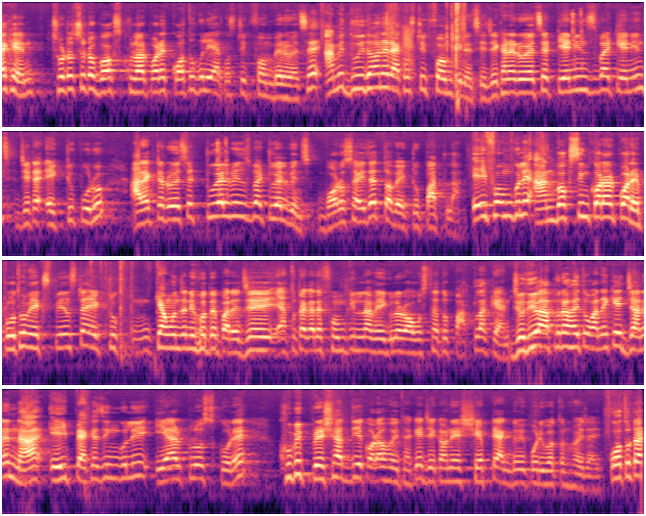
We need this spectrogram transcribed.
দেখেন ছোট ছোট বক্স খোলার পরে কতগুলি অ্যাকোস্টিক ফোম বের হয়েছে। আমি দুই ধরনের অ্যাকোস্টিক ফোম কিনেছি। যেখানে রয়েছে ten inch by ten inch যেটা একটু পুরু। আর একটা রয়েছে twelve inch by twelve inch বড় সাইজের তবে একটু পাতলা। এই ফোমগুলি আনবক্সিং করার পরে প্রথম এক্সপিরিয়েন্সটা একটু কেমন জানি হতে পারে যে এত টাকাতে ফোম কিনলাম এইগুলোর অবস্থা এত পাতলা কেন? যদিও আপনারা হয়তো অনেকেই জানেন না, এই প্যাকেজিংগুলি এয়ার ক্লোজ করে খুবই প্রেসার দিয়ে করা হয়ে থাকে, যে কারণে শেপটা একদমই পরিবর্তন হয়ে যায়। কতটা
